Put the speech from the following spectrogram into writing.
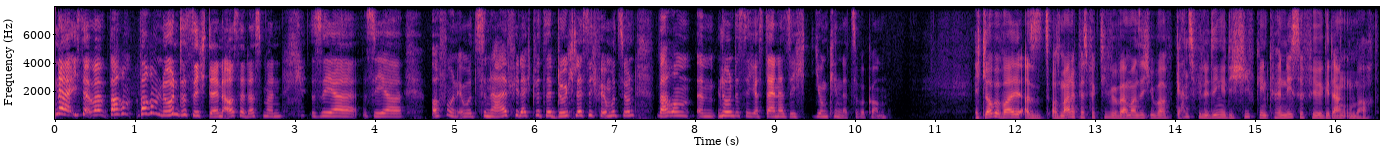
Na, ich sag mal, warum, warum lohnt es sich denn, außer dass man sehr, sehr offen und emotional vielleicht wird, sehr durchlässig für Emotionen, warum ähm, lohnt es sich aus deiner Sicht, Jungkinder zu bekommen? Ich glaube, weil, also aus meiner Perspektive, weil man sich über ganz viele Dinge, die schiefgehen können, nicht so viel Gedanken macht.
